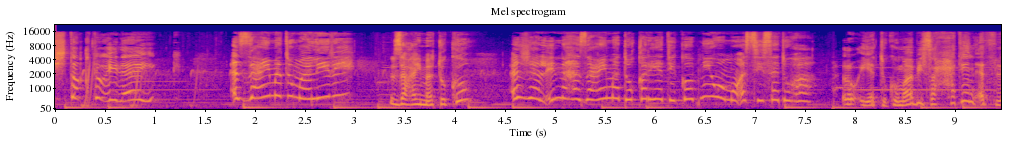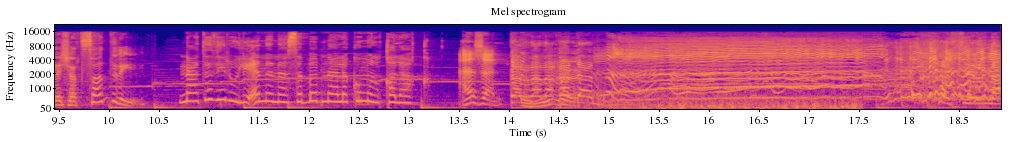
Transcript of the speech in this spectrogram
اشتقت إليك. الزعيمة ماليري؟ زعيمتكم؟ أجل إنها زعيمة قرية كوبني ومؤسستها رؤيتكما بصحة أثلجت صدري. نعتذر لأننا سببنا لكم القلق. أجل. قرر غدا. خسرنا.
